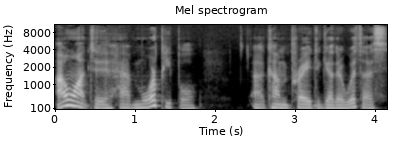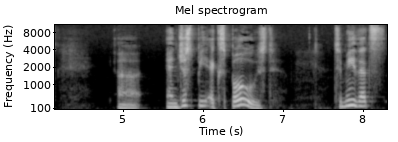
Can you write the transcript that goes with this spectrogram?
I want to have more people uh, come pray together with us uh, and just be exposed. To me, that's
